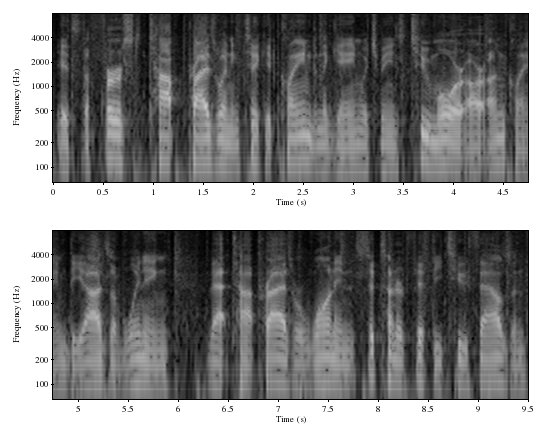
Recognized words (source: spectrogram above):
It's the first top prize-winning ticket claimed in the game, which means two more are unclaimed. The odds of winning that top prize were 1 in 652,000.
